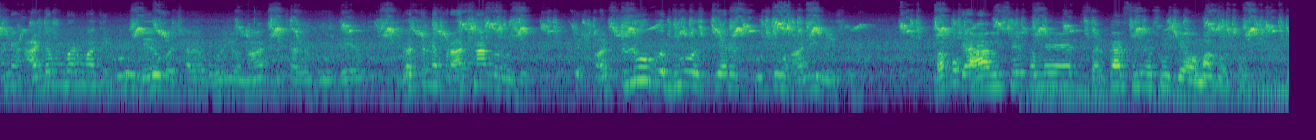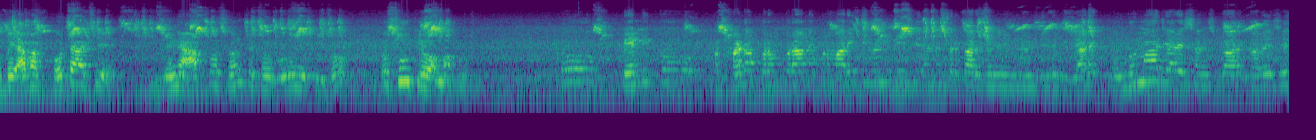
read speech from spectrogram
અને આડંબરમાંથી ગુરુદેવ બચાવે ભોળિયો નાથ બચાવે ગુરુદેવ દત્તને પ્રાર્થના કરું છું કે આટલું બધું અત્યારે ખોટું હાલી રહ્યું છે. બાપુ આ વિશે તમે સરકાર સરકારશ્રીને શું કહેવા માંગો છો? કે ભાઈ આવા ખોટા છે એને આપો સંત છો ગુરુમુખી છો તો શું કહેવા માંગો છો? તો પહેલી તો અખાડા પરંપરાને પણ મારી વિનંતી છે અને સરકારશ્રીને વિનંતી છે કે જ્યારે કુંભમાં જ્યારે સંસ્કાર કરે છે,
